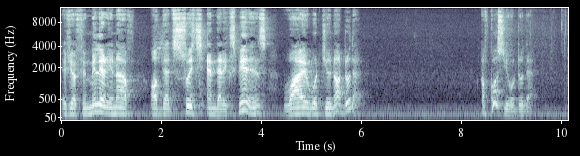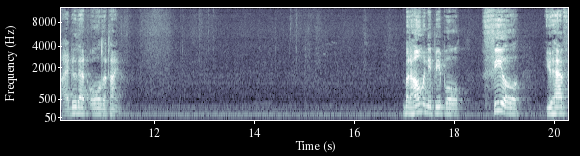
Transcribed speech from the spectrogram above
if you're familiar enough of that switch and that experience, why would you not do that? Of course you will do that. I do that all the time. But how many people feel you have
